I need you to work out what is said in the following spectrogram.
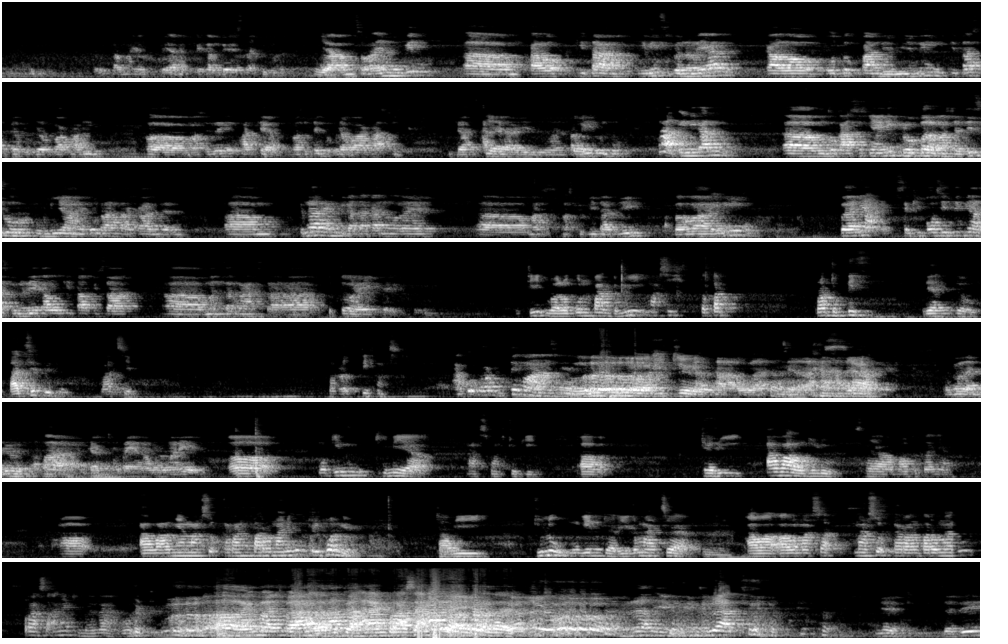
terutama yang PKBS tadi mas. Ya. Soalnya mungkin em, kalau kita ini sebenarnya kalau untuk pandemi ini kita sudah beberapa kali eh, maksudnya ada maksudnya beberapa kasus sudah ada Ya. gitu mas. Tapi untuk saat ini kan eh, untuk kasusnya ini global mas. Jadi seluruh dunia itu merasakan dan em, benar yang dikatakan oleh eh, Mas Mas Budi tadi bahwa ini banyak segi positifnya sebenarnya kalau kita bisa eh, mencerna secara Betul. baik kayak gitu. Jadi walaupun pandemi masih tetap produktif. Ya, Tuh, wajib itu. wajib. Produktif mas. Aku produktif mas. Ya. Waduh. Nggak tahu aja. Siap. Oke lanjut apa? Ada pertanyaan nomor kemarin. Eh, mungkin gini ya, Mas Mas Duki. Eh, dari awal dulu saya mau bertanya. Eh, awalnya masuk Karang Taruna itu pripun ya? Dari dulu mungkin dari remaja. Hmm. Awal-awal masa masuk Karang Taruna itu perasaannya gimana? Oh, hebat Sudah main perasaan Berat ini. berat. Iya. Jadi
